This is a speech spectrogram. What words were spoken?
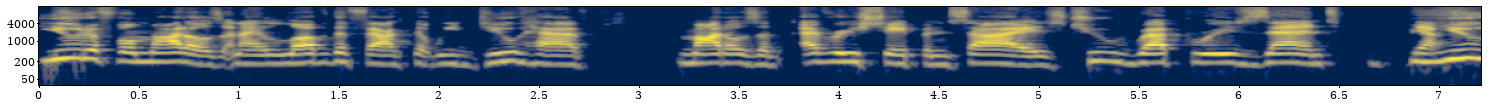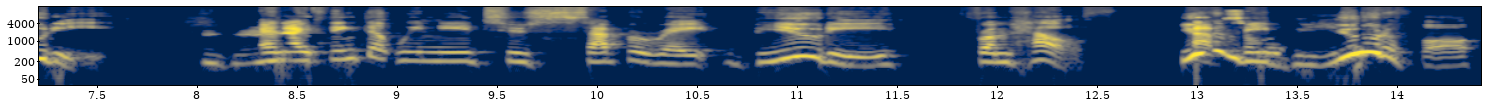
beautiful models, and I love the fact that we do have models of every shape and size to represent beauty. Yeah. Mm-hmm. And I think that we need to separate beauty from health. You Absolutely. can be beautiful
